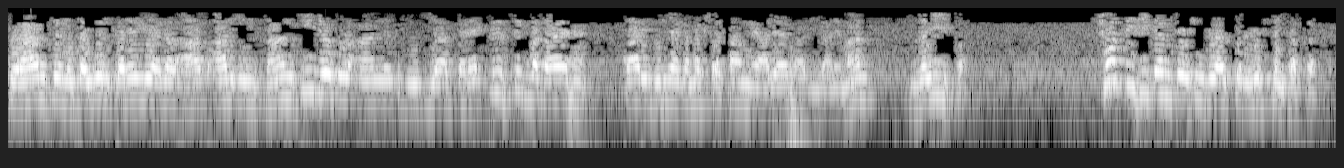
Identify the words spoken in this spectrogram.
قرآن سے متعین کریں گے، اگر آپ ال انسان کی جو قرآن نے خصوصیات کریکٹرسٹک بتائے ہیں، ساری دنیا کا نقشہ سامنے آ جائے گا جانے مان، ضعیف چھوٹی سی ٹینٹیشن جو ہے اس کو رجسٹ نہیں کر سکتے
